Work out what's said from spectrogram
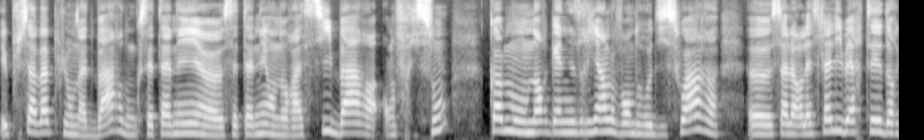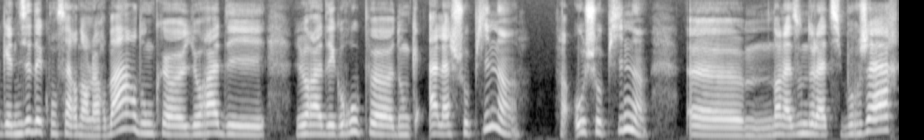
et plus ça va, plus on a de bars. Donc cette année, euh, cette année, on aura six bars en frisson. Comme on n'organise rien le vendredi soir, ça leur laisse la liberté d'organiser des concerts dans leur bar. Donc il y aura des, y aura des groupes donc à la Chopine, enfin au Chopin, dans la zone de la Thibourgère,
